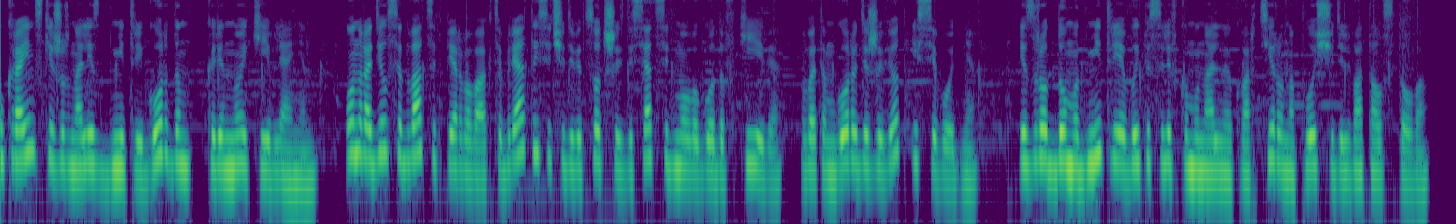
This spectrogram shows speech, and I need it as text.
Украинский журналист Дмитрий Гордон, коренной киевлянин. Он родился 21 октября 1967 года в Киеве, в этом городе живет и сегодня. Из роддома Дмитрия выписали в коммунальную квартиру на площади Льва Толстого.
